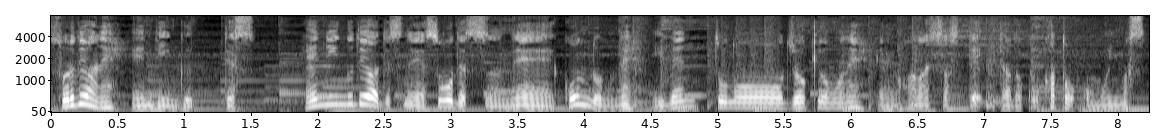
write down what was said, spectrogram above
それではね、エンディングです。エンディングではですね、そうですね、今度のね、イベントの状況もね、お話しさせていただこうかと思います。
